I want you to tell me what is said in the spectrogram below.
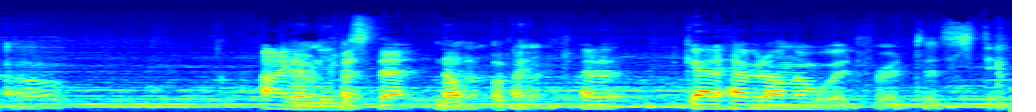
Oh. I Do I don't need press to- that. No, I don't- okay. don't- I don't- gotta have it on the wood for it to stick.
